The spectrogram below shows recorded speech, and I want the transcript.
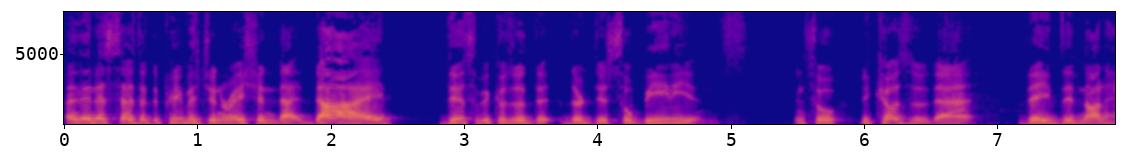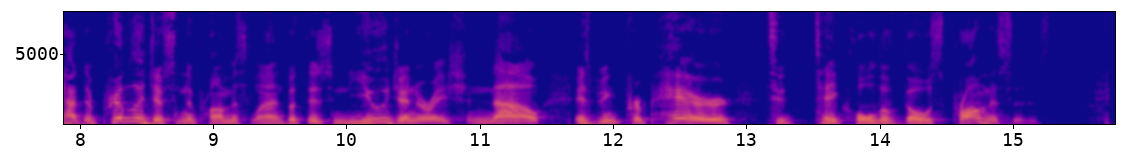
And then it says that the previous generation that died did so because of the, their disobedience. And so, because of that, they did not have the privileges in the promised land, but this new generation now is being prepared to take hold of those promises.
